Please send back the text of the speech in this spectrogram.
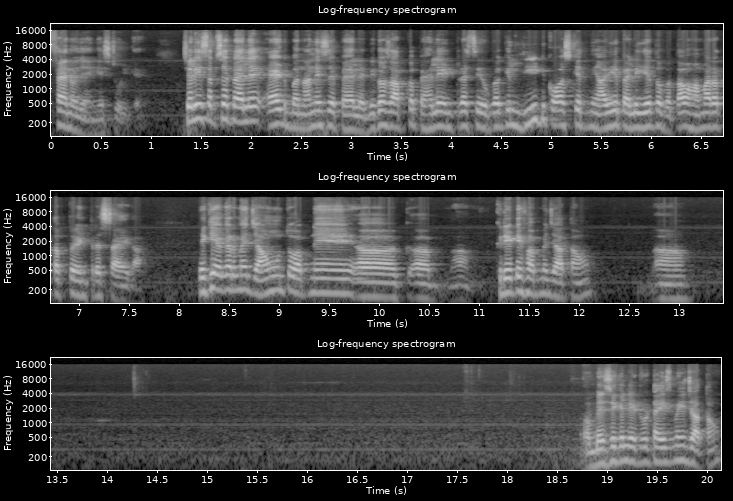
फ़ैन हो जाएँगे इस टूल के। चलिए सबसे पहले ऐड बनाने से पहले बिकॉज़ आपका पहले इंटरेस्ट ये होगा कि लीड कॉस्ट कितनी आ रही है, पहले ये तो बताओ, हमारा तब तो इंटरेस्ट आएगा। देखिए, अगर मैं जाऊँ तो अपने क्रिएटिव हब में जाता हूँ। और बेसिकली एडवर्टाइज में ही जाता हूँ।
